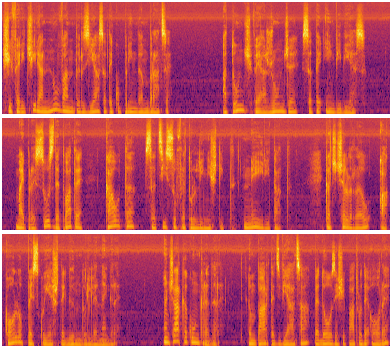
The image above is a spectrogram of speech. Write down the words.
și fericirea nu va întârzia să te cuprindă în brațe. Atunci vei ajunge să te invidiezi. Mai presus de toate, caută să ții sufletul liniștit, neiritat, căci cel rău acolo pescuiește gândurile negre. Încearcă cu încredere, împarte-ți viața pe 24 de ore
